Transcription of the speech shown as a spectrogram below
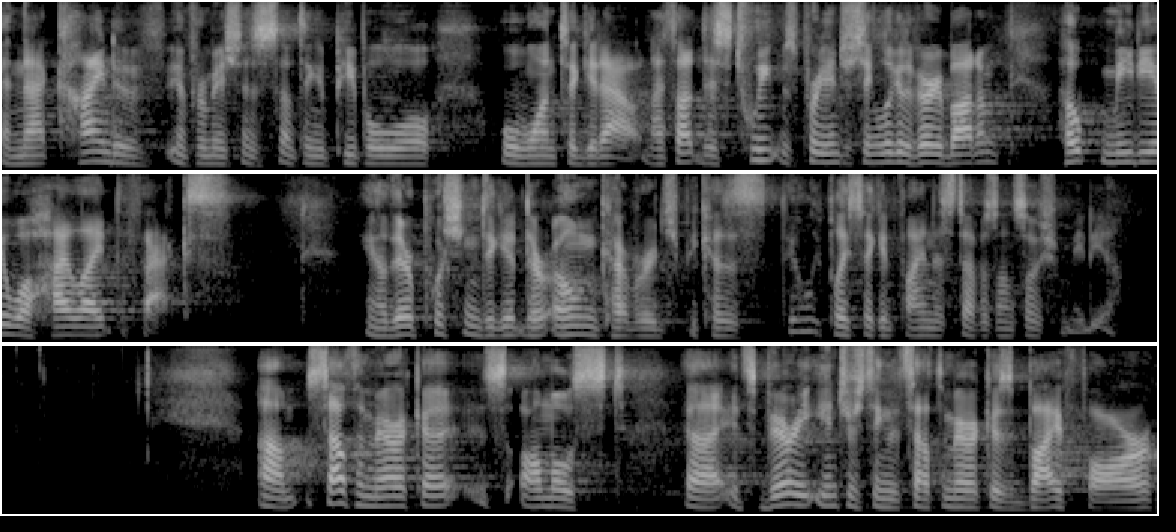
And that kind of information is something that people will, will want to get out. And I thought this tweet was pretty interesting. Look at the very bottom. Hope Media will highlight the facts. You know, they're pushing to get their own coverage because the only place they can find this stuff is on social media. Um, South America is almost, uh, it's very interesting that South America is by far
